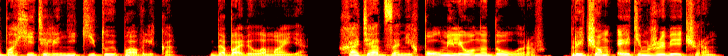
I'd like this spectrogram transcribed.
похитили Никиту и Павлика, добавила Майя. Хотят за них полмиллиона долларов, причем этим же вечером.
